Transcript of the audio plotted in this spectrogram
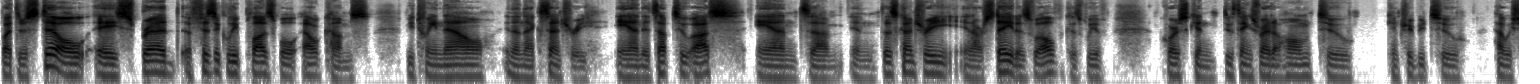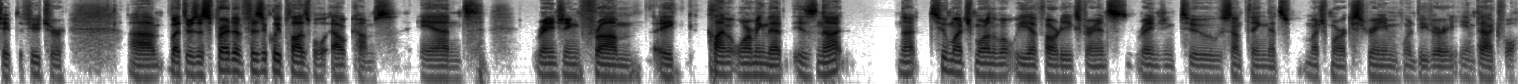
But there's still a spread of physically plausible outcomes between now and the next century. And it's up to us and um, in this country, in our state as well, because we of course can do things right at home to contribute to how we shape the future. Uh, but there's a spread of physically plausible outcomes. And ranging from a climate warming that is not not too much more than what we have already experienced, ranging to something that's much more extreme would be very impactful.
